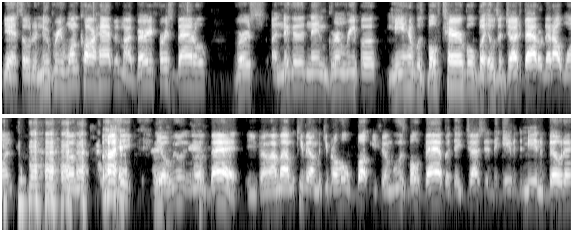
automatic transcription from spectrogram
yeah, so the new breed one car happened. My very first battle versus a nigga named Grim Reaper. Me and him was both terrible, but it was a judge battle that I won. like, yo, we was, it was bad. You feel me? I'm, I'm, gonna keep it. I'm gonna keep it a whole buck. You feel me? We was both bad, but they judged it and they gave it to me in the building.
